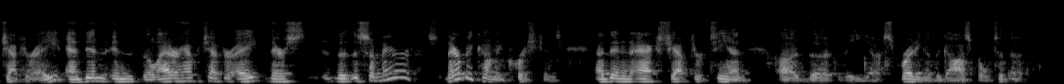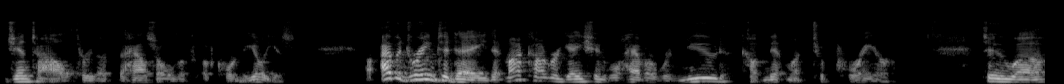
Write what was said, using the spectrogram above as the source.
chapter 8 and then in the latter half of chapter 8 there's the, the samaritans. They're becoming christians. And then in acts chapter 10 uh, the the uh, spreading of the gospel to the gentile through the, the household of, of cornelius. I have a dream today that my congregation will have a renewed commitment to prayer to uh,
